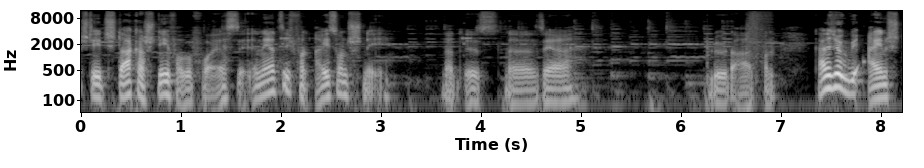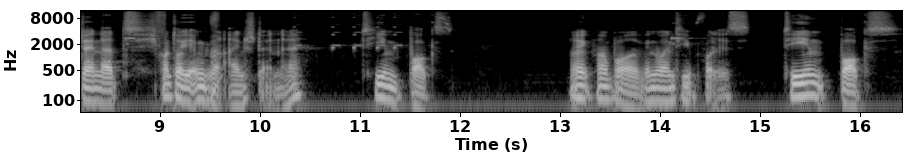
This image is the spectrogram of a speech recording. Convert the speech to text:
steht starker Schnee vor bevor. Es ernährt sich von Eis und Schnee. Das ist eine sehr blöde Art von. Kann ich irgendwie einstellen, dass ich konnte hier irgendwann einstellen, ne? Teambox. Wenn nur ein Team voll ist. Teambox.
